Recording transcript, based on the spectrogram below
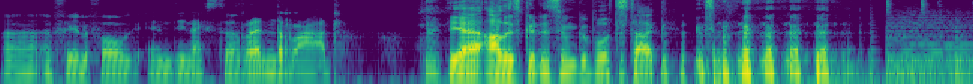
uh, and viel Erfolg in die nächste Rennrad. Yeah, alles Gute zum Geburtstag.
